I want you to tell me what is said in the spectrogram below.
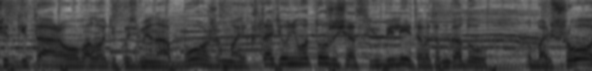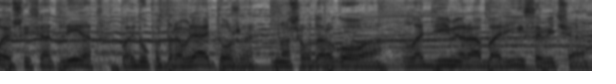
Звучит гитара у Володи Кузьмина, боже мой. Кстати, у него тоже сейчас юбилей-то в этом году большой, 60 лет. Пойду поздравлять тоже нашего дорогого Владимира Борисовича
